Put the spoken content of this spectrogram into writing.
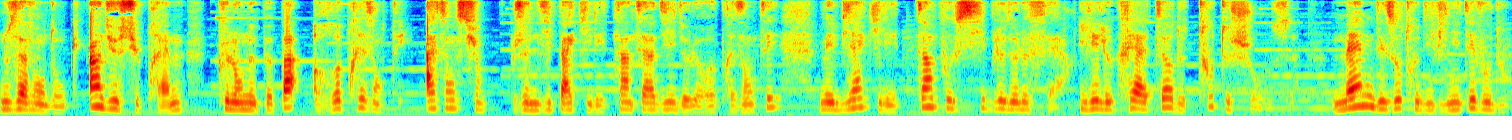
Nous avons donc un Dieu suprême que l'on ne peut pas représenter. Attention, je ne dis pas qu'il est interdit de le représenter, mais bien qu'il est impossible de le faire. Il est le créateur de toutes choses, même des autres divinités vaudou.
